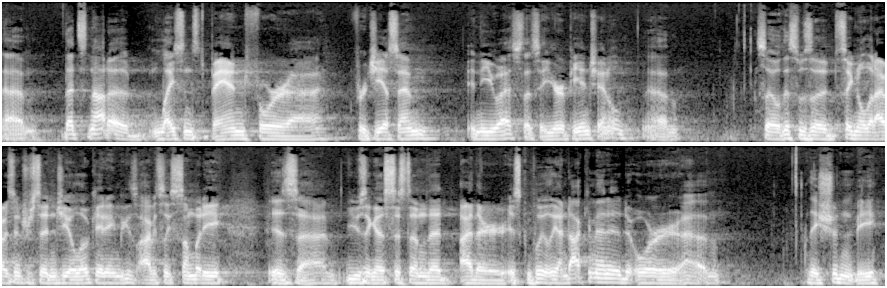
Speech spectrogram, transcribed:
Um, that's not a licensed band for, uh, for GSM in the US, that's a European channel. Um, so this was a signal that I was interested in geolocating because obviously somebody is uh, using a system that either is completely undocumented or um, they shouldn't be.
